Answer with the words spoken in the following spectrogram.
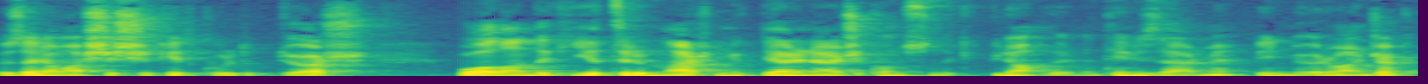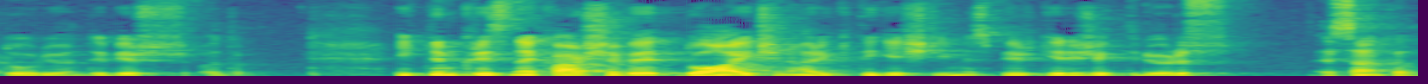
özel amaçlı şirket kurduk diyor. Bu alandaki yatırımlar nükleer enerji konusundaki günahlarını temizler mi bilmiyorum ancak doğru yönde bir adım. İklim krizine karşı ve doğa için harekete geçtiğimiz bir gelecek diliyoruz. Esen kalın.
